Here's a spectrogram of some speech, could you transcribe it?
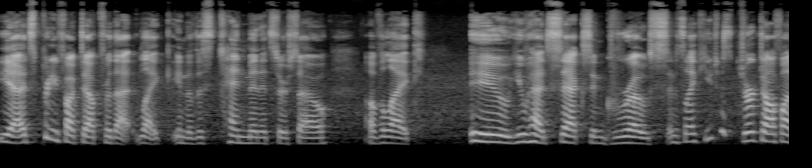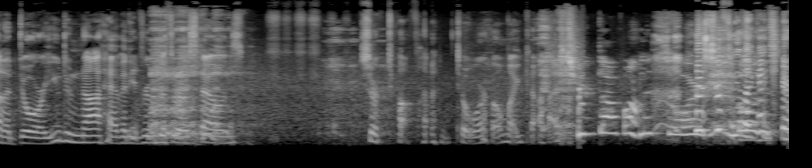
yeah, it's pretty fucked up for that, like, you know, this 10 minutes or so of like, ew, you had sex and gross. And it's like, you just jerked off on a door. You do not have any room to throw stones. jerked off on a door. Oh my god. jerked off on a door. There should be, oh, like, a this door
